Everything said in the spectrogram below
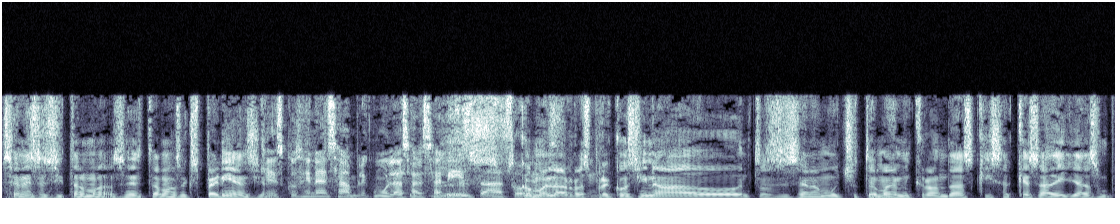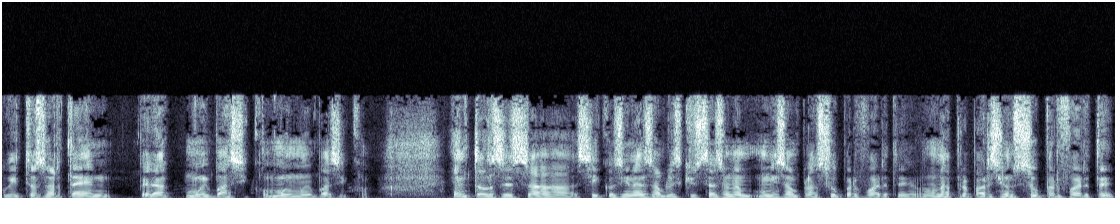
se necesitan más, se necesita más experiencia. Que es cocina de ensamble, como la salsa lista. Es todo como el arroz ¿qué? precocinado, entonces era mucho tema de microondas, quizá quesadillas, un poquito de sartén, era muy básico, muy, muy básico. Entonces, ah, sí, cocina de ensamble es que usted hace una, un ensamble súper fuerte, una preparación súper fuerte,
